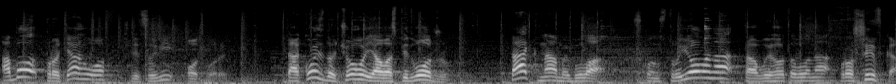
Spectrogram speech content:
або протягував шліцеві отвори. Так ось до чого я вас підводжу. Так нами була сконструйована та виготовлена прошивка.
